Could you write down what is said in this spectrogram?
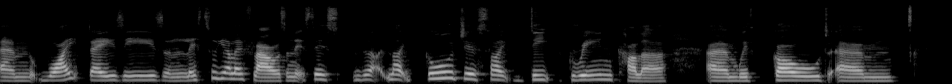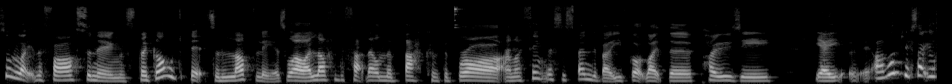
um, white daisies and little yellow flowers, and it's this like gorgeous, like deep green color um, with gold. Um, sort of like the fastenings. The gold bits are lovely as well. I love the fact they're on the back of the bra, and I think the suspender belt. You've got like the posy yeah, I wonder if that your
